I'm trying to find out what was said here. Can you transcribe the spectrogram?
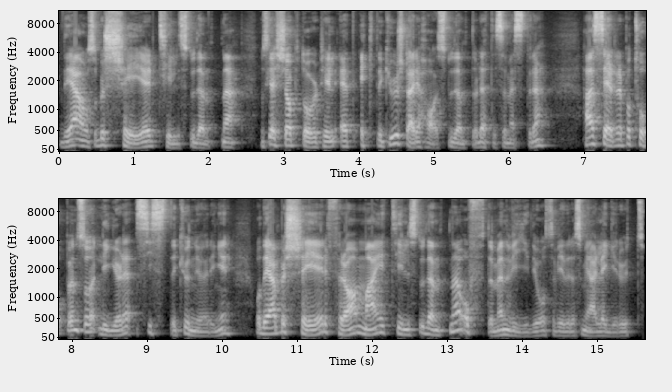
Det er også beskjeder til studentene. Nå skal jeg kjapt over til et ekte kurs der jeg har studenter dette semesteret. Her ser dere på toppen så ligger det siste kunngjøringer, og det er beskjeder fra meg til studentene, ofte med en video og så videre som jeg legger ut.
